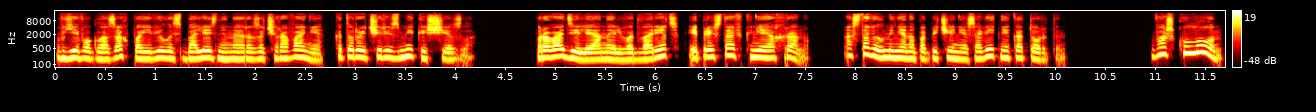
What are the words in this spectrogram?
В его глазах появилось болезненное разочарование, которое через миг исчезло. «Проводи Лионель во дворец и приставь к ней охрану. Оставил меня на попечение советника Тортен. «Ваш кулон!»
